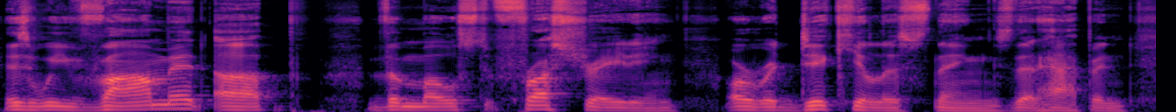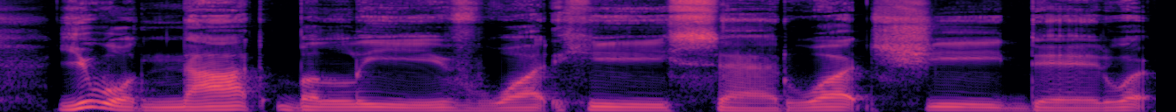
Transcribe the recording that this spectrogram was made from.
is we vomit up the most frustrating or ridiculous things that happen. You will not believe what he said, what she did, what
